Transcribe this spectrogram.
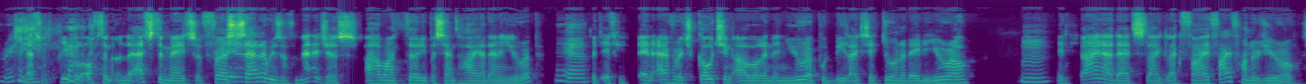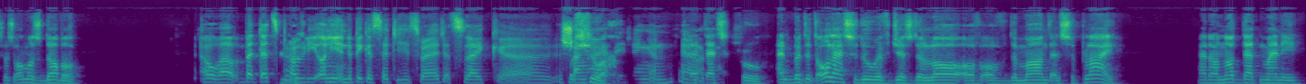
Really? That's what people often underestimate. So first yeah. salaries of managers are around 30% higher than in Europe. Yeah. But if you, pay an average coaching hour in, in Europe would be like say 280 euro. Mm. In China, that's like like five 500 euro. So it's almost double. Oh wow! But that's probably only in the bigger cities, right? It's like uh, Shanghai, sure. Beijing, and yeah. That, that's true. And but it all has to do with just the law of, of demand and supply. There are not that many.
